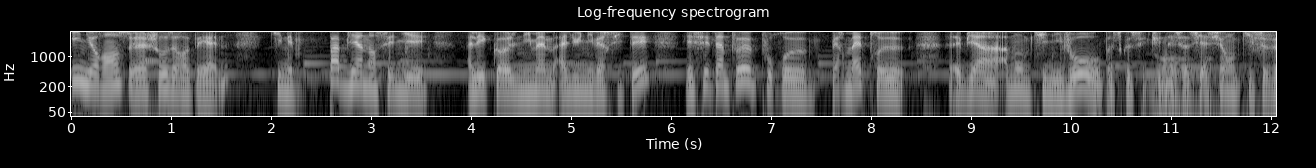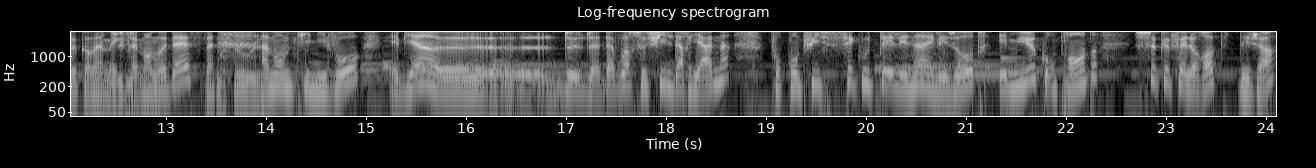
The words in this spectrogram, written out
ignorance de la chose européenne qui n'est pas bien enseignée à l'école ni même à l'université et c'est un peu pour euh, permettre euh, eh bien à mon petit niveau parce que c'est une Oh. association qui se veut quand même extrêmement niveau. modeste Oui, à mon petit niveau, eh bien, euh, d'avoir ce fil d'Ariane pour qu'on puisse s'écouter les uns et les autres et mieux comprendre ce que fait l'Europe déjà,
